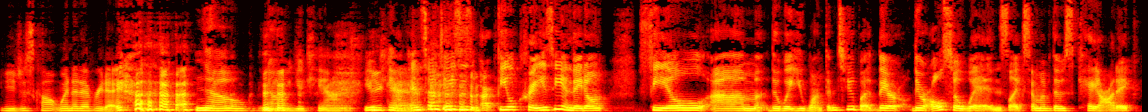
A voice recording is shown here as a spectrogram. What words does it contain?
you just can't win it every day. No, no, you can't. You, You can't. can't. And some days are- feel crazy and they don't feel um, the way you want them to, but they're they're also wins. Like some of those chaotic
